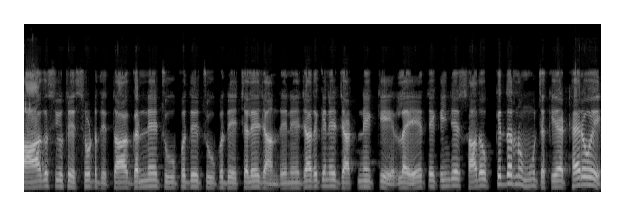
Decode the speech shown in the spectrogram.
ਆਗ ਸੀ ਉਥੇ ਸੁੱਟ ਦਿੱਤਾ। ਗੰਨੇ ਚੂਪਦੇ ਚੂਪਦੇ ਚਲੇ ਜਾਂਦੇ ਨੇ। ਜਦ ਕਹਿੰਦੇ ਜੱਟ ਨੇ ਘੇਰ ਲਏ ਤੇ ਕਹਿੰਦੇ, ਸਾਧੋ, ਕਿੱਧਰ ਨੂੰ ਮੂੰਹ ਚੱਕਿਆ? ਠਹਿਰੋਏ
